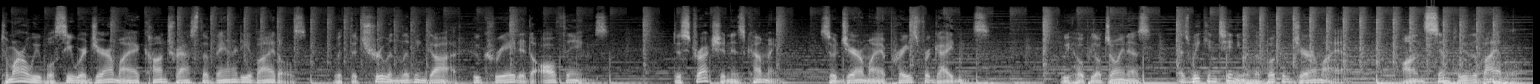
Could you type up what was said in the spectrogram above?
Tomorrow we will see where Jeremiah contrasts the vanity of idols with the true and living God who created all things. Destruction is coming, so Jeremiah prays for guidance. We hope you'll join us as we continue in the book of Jeremiah on Simply the Bible.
